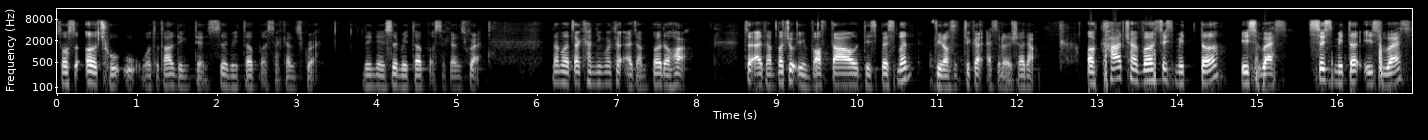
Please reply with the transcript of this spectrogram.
说是二除五，我得到零点四 meter per second square，零点四 meter per second square。那么再看另外一个 example 的话，这 example 就 involve 到 displacement、velocity 跟 acceleration 了。A car travels six meter east west, six meter east west,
